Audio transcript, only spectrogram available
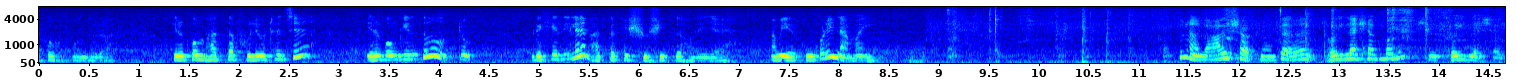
দেখো বন্ধুরা, কীরকম ভাতটা ফুলে উঠেছে, এরকম কিন্তু একটু রেখে দিলে ভাতটা কি সুসিদ্ধ হয়ে যায়। আমি এরকম করেই নামাই। না, লাল শাক না, এটা ধইলা শাক বলে, সেই ধইলা শাক।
